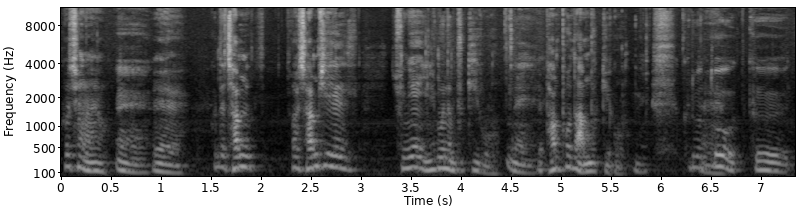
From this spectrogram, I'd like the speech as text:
그렇잖아요. 예. 예. 근데 잠 어, 잠실 중에 일부는 묶이고 네. 반포도 안 묶이고. 그리고 네. 또그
